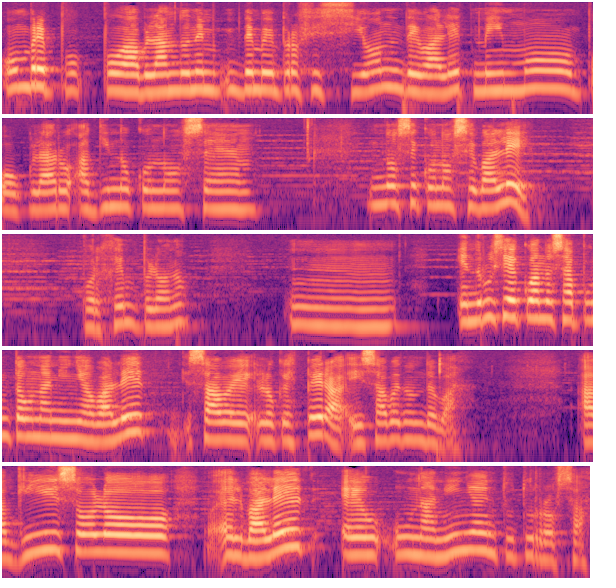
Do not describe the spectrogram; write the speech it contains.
Hombre, po- hablando de, de mi profesión de ballet mismo, pues claro, aquí no conocen, no se conoce ballet, por ejemplo, ¿no? Mm, en Rusia cuando se apunta una niña a ballet, sabe lo que espera y sabe dónde va. Aquí solo el ballet es una niña en tutu rosa.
